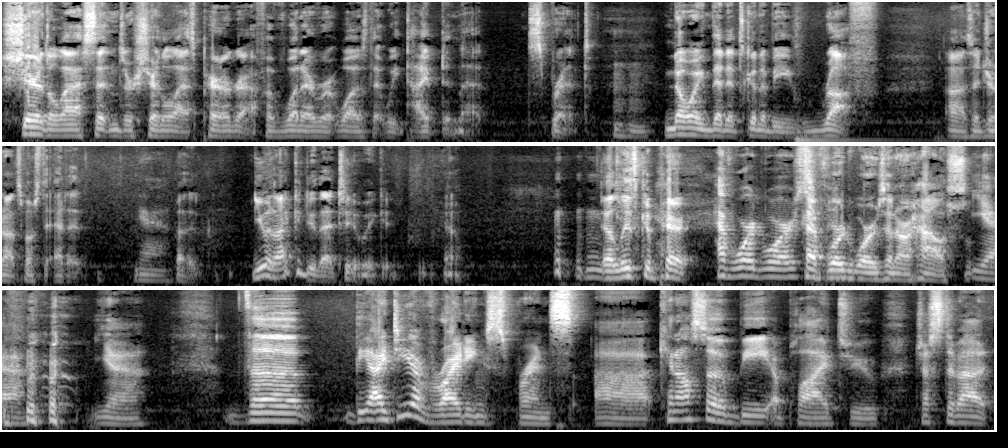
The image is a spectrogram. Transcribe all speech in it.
share the last sentence or share the last paragraph of whatever it was that we typed in that sprint, knowing that it's going to be rough uh, since you're not supposed to edit. Yeah. But you and I could do that too. We could, you know, at least compare, Have word wars. have word wars in our house. Yeah, yeah. The the idea of writing sprints uh, can also be applied to just about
